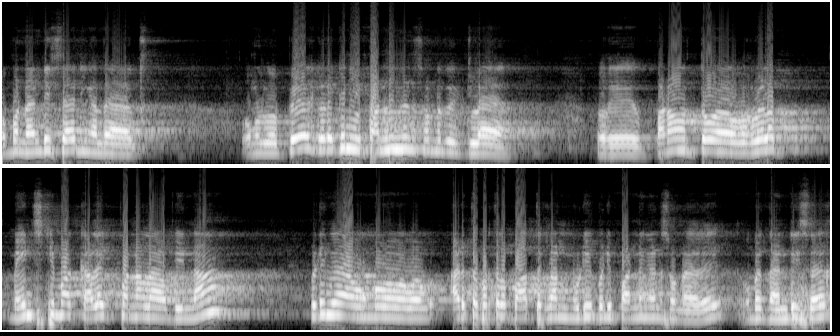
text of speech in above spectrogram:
ரொம்ப நன்றி சார். நீங்கள் அந்த உங்களுக்கு பேர் கிடைக்கும் நீங்கள் பண்ணுங்கன்னு சொன்னது இருக்குல்ல. ஒரு படம் தோ ஒருவேளை மெயின் ஸ்ட்ரீமாக கலெக்ட் பண்ணலை அப்படின்னா விடுங்க அவங்க அடுத்த படத்தில் பார்த்துக்கலான்னு முடிவு பண்ணி பண்ணுங்கன்னு சொன்னார். ரொம்ப நன்றி சார்.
